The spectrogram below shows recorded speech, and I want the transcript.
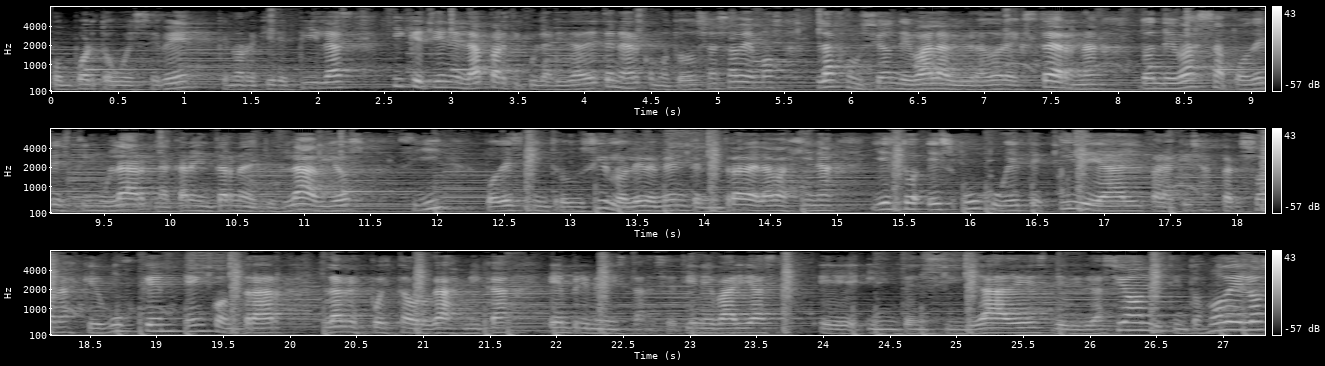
con puerto USB que no requiere pilas y que tiene la particularidad de tener, como todos ya sabemos, la función de bala vibradora externa, donde vas a poder estimular la cara interna de tus labios, ¿sí? Podés introducirlo levemente en la entrada de la vagina y esto es un juguete ideal para aquellas personas que busquen encontrar la respuesta orgásmica en primera instancia. Tiene varias eh, intensidades de vibración, distintos modelos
